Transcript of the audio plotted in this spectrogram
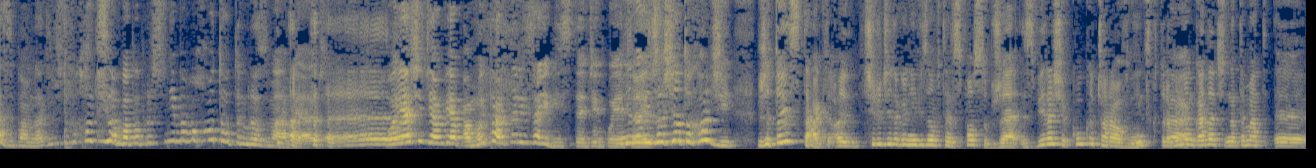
razy byłam na że wychodziłam, bo po prostu nie mam ochoty o tym rozmawiać. Bo ja siedziałam, wiem, a mój partner jest zajebisty, dziękuję Nie, no i właśnie o to chodzi, że to jest tak, ci ludzie tego nie widzą w ten sposób, że zbiera się kółko czarownic, które Tak. będą gadać na temat, e,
